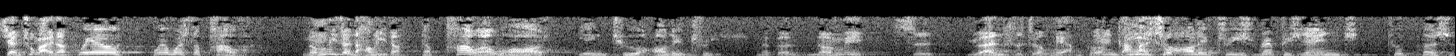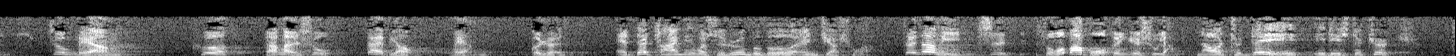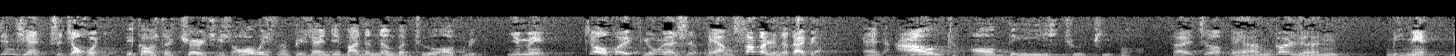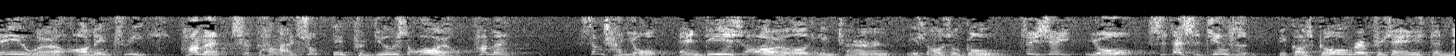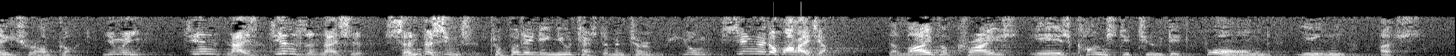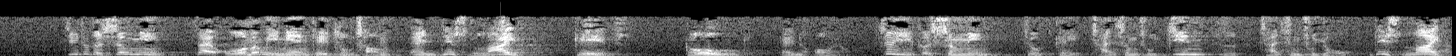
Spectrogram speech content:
显出来呢？ Where, where was the power? 能力在哪里呢？ The power was in two olive trees. 那个能力是源自这两个 And 橄榄 these two 树， olive trees represent two persons. 这两棵橄榄树代表两个人。 At that time, it was Zerubbabel and Joshua. 在那里是所罗巴伯跟约书亚， Now today, it is the church. 今天是教会， Because the church is always represented by the number two or three. 因为教会永远是两三个人的代表， And out of these two people, 在这两个人里面， they were olive trees. 他们是橄榄树， They produce oil. 他们生产油， And this oil, in turn, is also gold. 这些油实在是金子， Because gold represents the nature of God. 因为金乃金子乃是神的性质。 To put it in New Testament terms, 用新约的话来讲， the life of Christ is constituted, formed in us. 基督的生命在我们里面给组成， And this life gives gold and oil. 这一个生命 就给产生出金子，产生出油。 This life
